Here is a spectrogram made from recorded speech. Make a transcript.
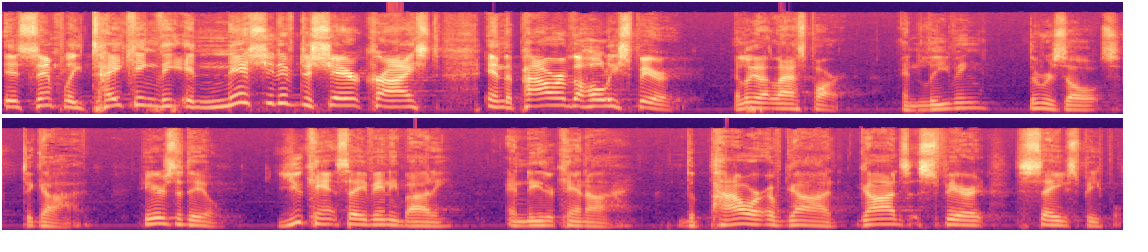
is simply taking the initiative to share Christ in the power of the Holy Spirit. And look at that last part and leaving the results to God. Here's the deal you can't save anybody, and neither can I. The power of God, God's Spirit, saves people.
